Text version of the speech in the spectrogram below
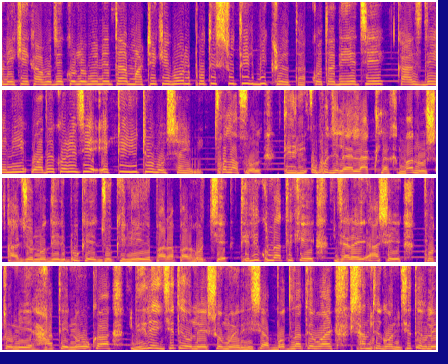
অনেকে কাগজে কলমে নেতা মাঠে কেবল প্রতিশ্রুতির বিক্রেতা। কথা দিয়েছে কাজ দেয়নি ওয়াদা করেছে একটি ইটও বসায়নি। ফলাফল তিন উপজেলায় লাখ লাখ মানুষ আজও নদীর বুকে ঝুঁকি নিয়ে পারাপার হচ্ছে। তেলিকুনা থেকে যারাই আসে প্রথমে হাতে নৌকা ধীরে যেতে হলে সময়ের হিসাব বদলাতে হয় শান্তিগঞ্জ যেতে হলে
